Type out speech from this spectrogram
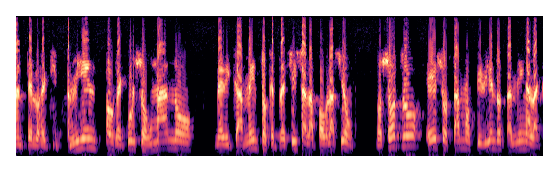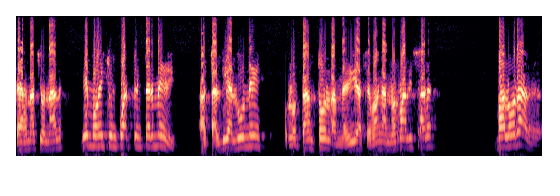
ante los equipamientos, recursos humanos, medicamentos que precisa la población. Nosotros eso estamos pidiendo también a la Caja Nacional y hemos hecho un cuarto intermedio. Hasta el día lunes, por lo tanto, las medidas se van a normalizar. Valorar,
